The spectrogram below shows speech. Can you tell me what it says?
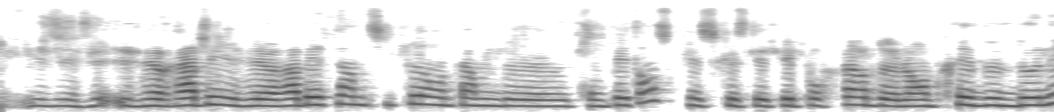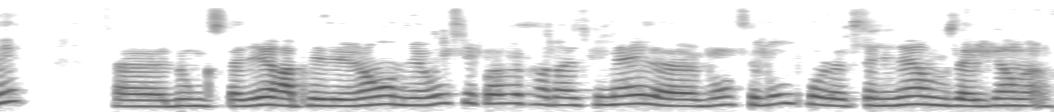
je, je, rabaissais un petit peu en termes de compétences puisque c'était pour faire de l'entrée de données. Euh, donc, c'est-à-dire appeler des gens, dire oui, c'est quoi votre adresse email euh, Bon, c'est bon pour le séminaire, vous avez bien.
